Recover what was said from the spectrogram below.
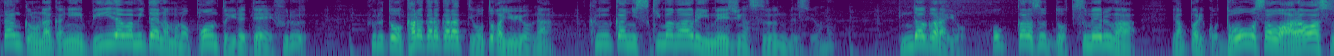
タンクの中にビー玉みたいなものをポンと入れて振る振るとカラカラカラっていう音が言うような空間に隙間があるイメージがするんですよね。だからよこっからすると詰めるがやっぱりこう動作を表す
